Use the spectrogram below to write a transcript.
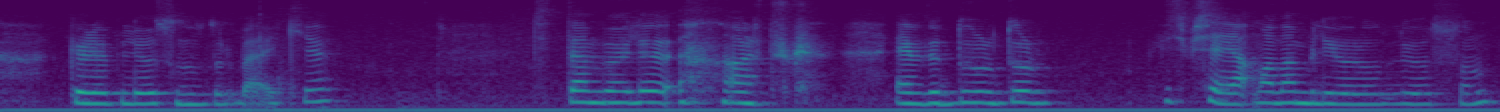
görebiliyorsunuzdur belki. Cidden böyle artık evde dur dur hiçbir şey yapmadan bile yoruluyorsun.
